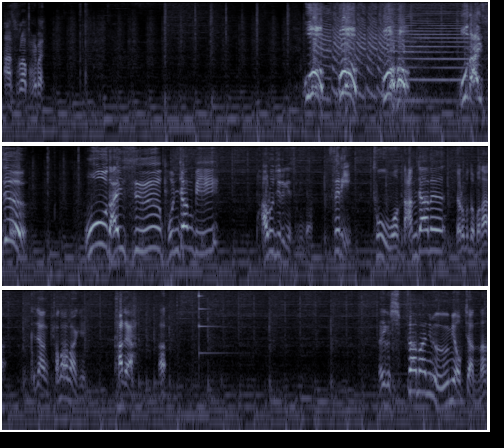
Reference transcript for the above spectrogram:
아수라 발발 오! 오! 오! 오 나이스! 오 나이스! 본장비. 바로 지르겠습니다. 3 2 1 남자는 여러분들 뭐다 그냥 편안하게 가자. 아, 아 이거 13만이면 의미 없지 않나?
